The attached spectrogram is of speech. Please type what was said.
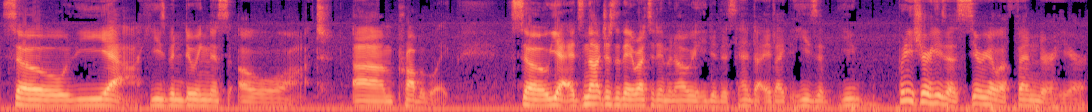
so yeah, he's been doing this a lot, um, probably. So yeah, it's not just that they arrested him and oh he did this hentai. Like he's a he pretty sure he's a serial offender here,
